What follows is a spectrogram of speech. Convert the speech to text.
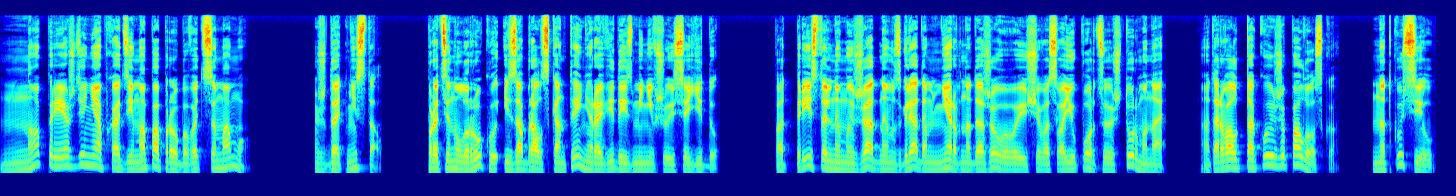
Но прежде необходимо попробовать самому. Ждать не стал протянул руку и забрал с контейнера видоизменившуюся еду. Под пристальным и жадным взглядом нервно дожевывающего свою порцию штурмана оторвал такую же полоску. Надкусил,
